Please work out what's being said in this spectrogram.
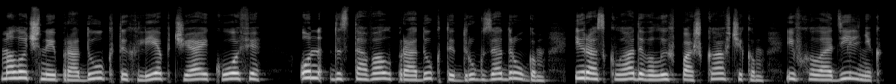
молочные продукты, хлеб, чай, кофе. Он доставал продукты друг за другом и раскладывал их по шкафчикам и в холодильник,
